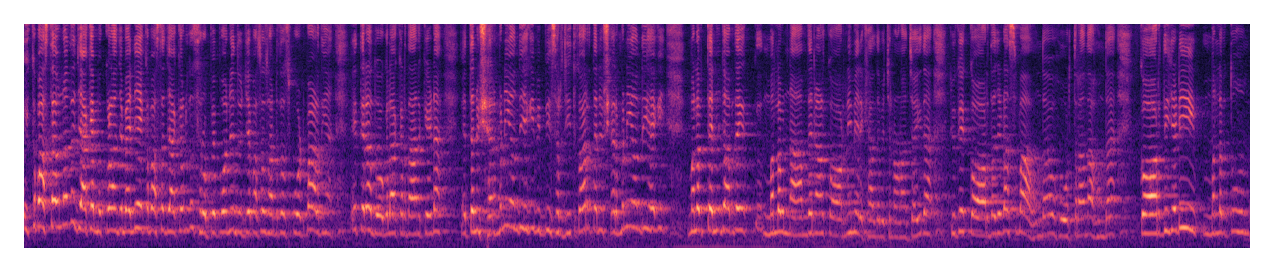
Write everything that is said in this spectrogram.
ਇੱਕ ਪਾਸੇ ਉਹਨਾਂ ਦੇ ਜਾ ਕੇ ਮੁੱਕਲਾਂ 'ਚ ਬੈਠੇ ਇੱਕ ਪਾਸੇ ਜਾ ਕੇ ਉਹਨਾਂ ਤੋਂ ਸਰੋਪੇ ਪਾਉਣੇ ਦੂਜੇ ਪਾਸੇ ਸਾਡੇ ਤੋਂ ਸਪੋਰਟ ਭਾਲਦੀਆਂ। ਇਹ ਤੇਰਾ ਦੋਗਲਾ ਕਰਦਾਨ ਕਿਹੜਾ? ਇਹ ਤੈਨੂੰ ਸ਼ਰਮ ਨਹੀਂ ਆਉਂਦੀ ਹੈਗੀ ਬੀਬੀ ਸਰਜੀਤ ਕੌਰ? ਤੈਨੂੰ ਸ਼ਰਮ ਨਹੀਂ ਆਉਂਦੀ ਹੈਗੀ? ਮਤਲਬ ਤੈਨੂੰ ਤਾਂ ਆਪਦੇ, ਮਤਲਬ ਨਾਮ ਦੇ ਨਾਲ ਕੌਰ ਨਹੀਂ ਮੇਰੇ ਖਿਆਲ ਦੇ ਵਿੱਚ ਲਾਉਣਾ ਚਾਹੀਦਾ, ਕਿਉਂਕਿ ਕੌਰ ਦਾ ਜਿਹੜਾ ਸੁਭਾਅ ਹੁੰਦਾ, ਉਹ ਹੋਰ ਤਰ੍ਹਾਂ ਦਾ ਹੁੰਦਾ ਕੌਰ ਦੀ ਜਿਹੜੀ ਮਤਲਬ ਤੂੰ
